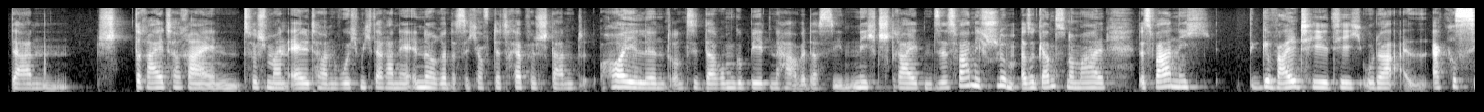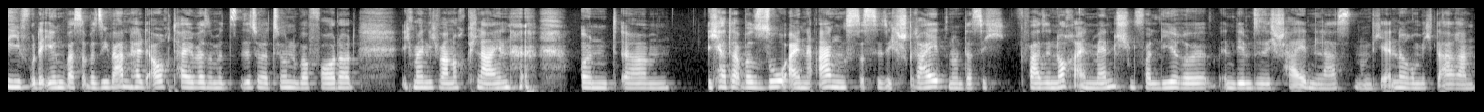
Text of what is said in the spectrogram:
dann Streitereien zwischen meinen Eltern, wo ich mich daran erinnere, dass ich auf der Treppe stand, heulend und sie darum gebeten habe, dass sie nicht streiten. Das war nicht schlimm, also ganz normal. Das war nicht gewalttätig oder aggressiv oder irgendwas, aber sie waren halt auch teilweise mit Situationen überfordert. Ich meine, ich war noch klein und ähm, ich hatte aber so eine Angst, dass sie sich streiten und dass ich quasi noch einen Menschen verliere, indem sie sich scheiden lassen. Und ich erinnere mich daran,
